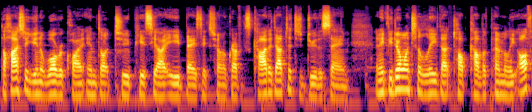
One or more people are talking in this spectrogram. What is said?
The Hystou unit will require an M.2 PCIe based external graphics card adapter to do the same. And if you don't want to leave that top cover permanently off,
